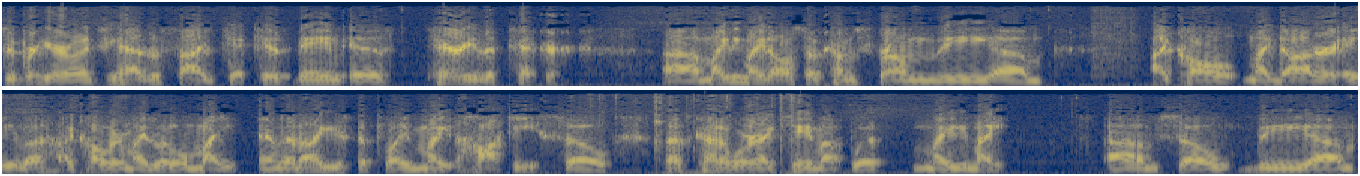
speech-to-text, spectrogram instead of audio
superhero, and she has a sidekick. His name is Terry the Ticker. Uh, Mitee Mite also comes from the. Um, I call my daughter Ava. I call her my little Might, and then I used to play Mite hockey. So that's kind of where I came up with Mitee Mite. Um, so the um,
